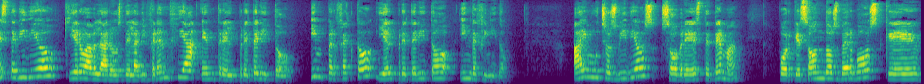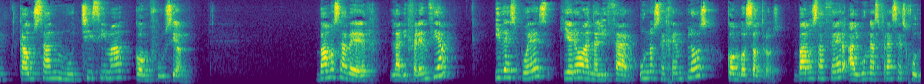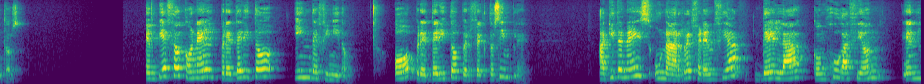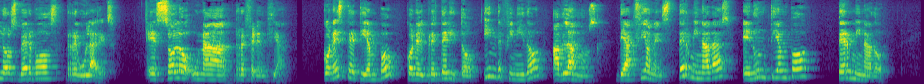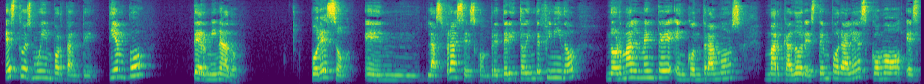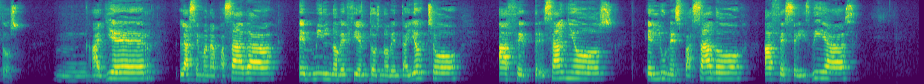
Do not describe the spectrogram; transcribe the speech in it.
este vídeo quiero hablaros de la diferencia entre el pretérito imperfecto y el pretérito indefinido. Hay muchos vídeos sobre este tema porque son dos verbos que causan muchísima confusión. Vamos a ver la diferencia y después quiero analizar unos ejemplos con vosotros. Vamos a hacer algunas frases juntos. Empiezo con el pretérito indefinido o pretérito perfecto simple. Aquí tenéis una referencia de la conjugación en los verbos regulares. Es solo una referencia. Con este tiempo, con el pretérito indefinido, hablamos de acciones terminadas en un tiempo terminado. Esto es muy importante. Tiempo terminado. Por eso, en las frases con pretérito indefinido, normalmente encontramos marcadores temporales como estos. Mm, ayer, la semana pasada, en 1998, hace tres años, el lunes pasado, hace seis días.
